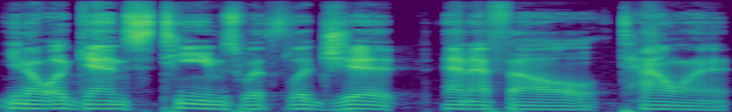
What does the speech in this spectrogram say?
you know, against teams with legit NFL talent.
